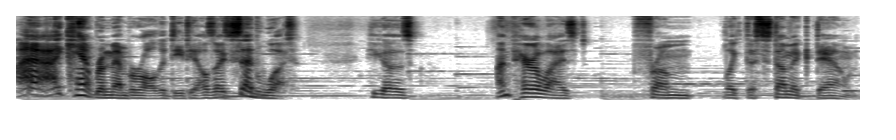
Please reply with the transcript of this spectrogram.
I, I can't remember all the details. I said what? He goes, I'm paralyzed from like the stomach down.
